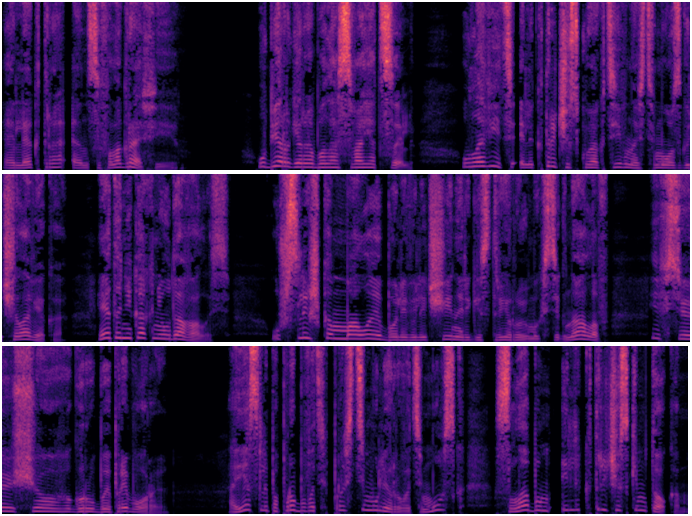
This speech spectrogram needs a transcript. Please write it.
электроэнцефалографии. У Бергера была своя цель — уловить электрическую активность мозга человека. Это никак не удавалось. Уж слишком малы были величины регистрируемых сигналов и все еще грубые приборы. А если попробовать простимулировать мозг слабым электрическим током?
